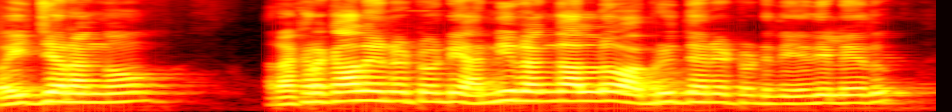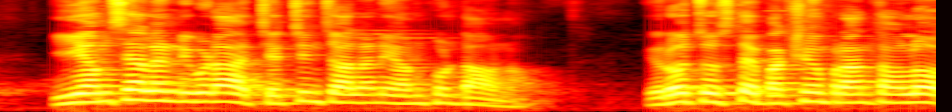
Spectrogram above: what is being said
వైద్య రంగం రకరకాలైనటువంటి అన్ని రంగాల్లో అభివృద్ధి అనేటువంటిది ఏదీ లేదు. ఈ అంశాలన్నీ కూడా చర్చించాలని అనుకుంటా ఉన్నాం. ఈరోజు చూస్తే పశ్చిమ ప్రాంతంలో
